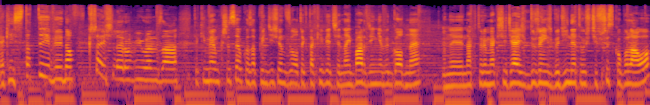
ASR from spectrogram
Jakieś statywy na w krześle robiłem za... Takie miałem krzesełko za 50 zł, takie wiecie, najbardziej niewygodne, y, na którym jak siedziałeś dłużej niż godzinę, to już ci wszystko bolało.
